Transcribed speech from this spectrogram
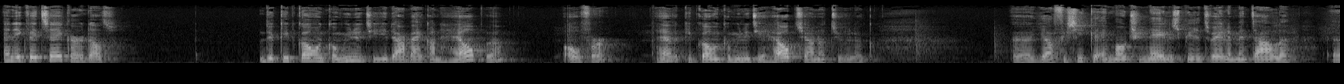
En ik weet zeker dat de Keep Going Community je daarbij kan helpen. Over, hè, Keep Going Community helpt jou natuurlijk. Uh, jouw fysieke, emotionele, spirituele, mentale uh,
